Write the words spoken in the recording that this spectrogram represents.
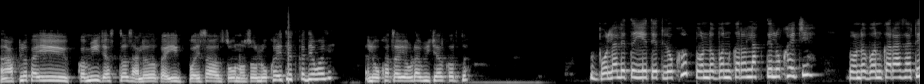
आपलं काही कमी जास्त झालं काही पैसा असतो नसो लोक येतात का देवाले लोकांचा एवढा विचार करतो? बोलायला तर येतात लोक. तोंड बंद करावं लागते लोकांची. तोंड बंद करायसाठी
